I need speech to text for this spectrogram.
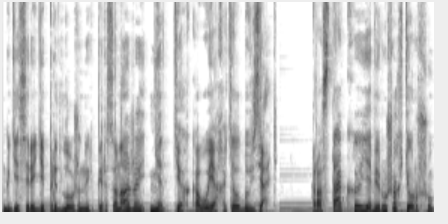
где среди предложенных персонажей нет тех, кого я хотел бы взять. Раз так, я беру шахтершу.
